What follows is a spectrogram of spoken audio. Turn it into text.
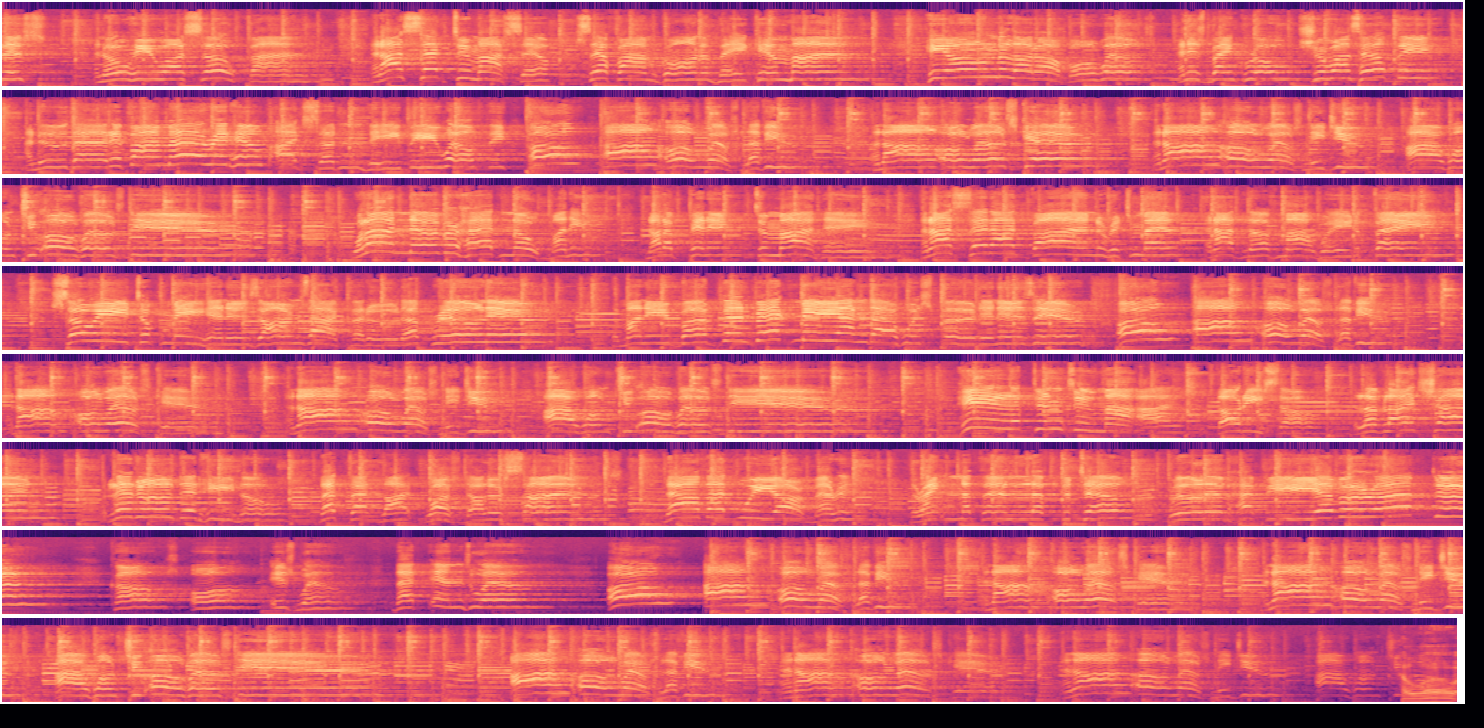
And oh, he was so fine. And I said to myself, self, I'm gonna make him mine. He owned a lot of oil wells, and his bankroll sure was healthy. I knew that if I married him, I'd suddenly be wealthy. Oh, I'll always love you, man,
